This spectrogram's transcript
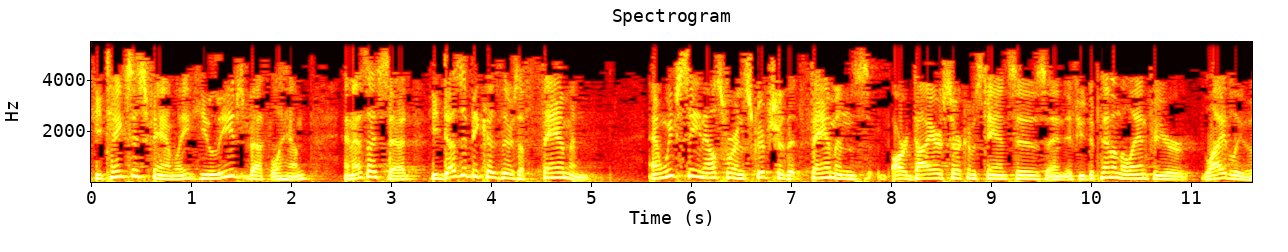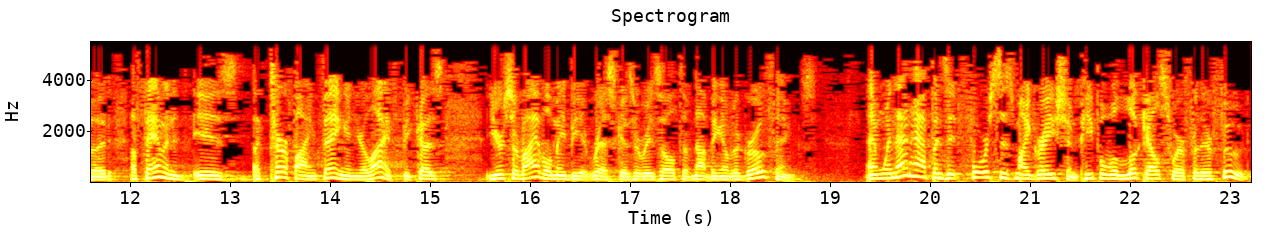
He takes his family, he leaves Bethlehem, and as I said, he does it because there's a famine. And we've seen elsewhere in Scripture that famines are dire circumstances, and if you depend on the land for your livelihood, a famine is a terrifying thing in your life because your survival may be at risk as a result of not being able to grow things. And when that happens, it forces migration. People will look elsewhere for their food.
